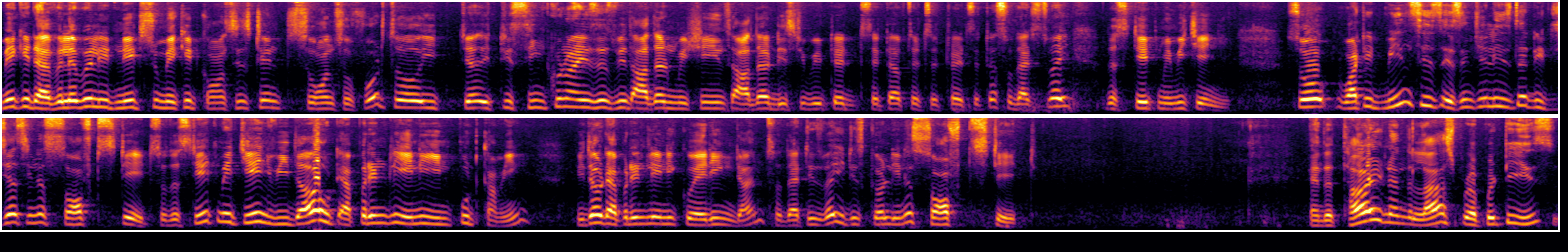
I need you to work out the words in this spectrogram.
make it available, it needs to make it consistent, so on and so forth. So it, it synchronizes with other machines, other distributed setups, etc., etc. So that's why the state may be changing. So what it means is essentially is that it's just in a soft state. So the state may change without apparently any input coming, without apparently any querying done. So that is why it is called in a soft state. And the third and the last property is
